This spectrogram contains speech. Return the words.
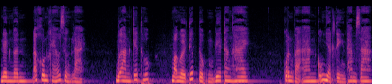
Nên Ngân đã khôn khéo dừng lại. Bữa ăn kết thúc, Mọi người tiếp tục đi thăng hai. Quân và An cũng nhiệt tình tham gia.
